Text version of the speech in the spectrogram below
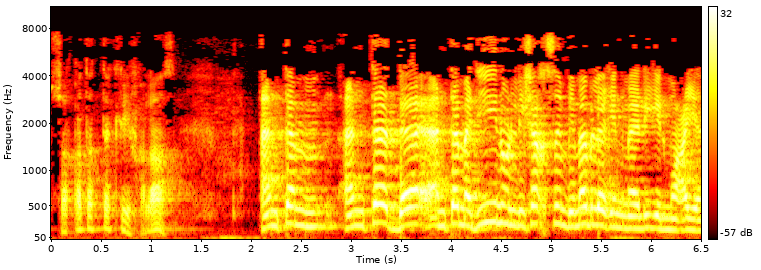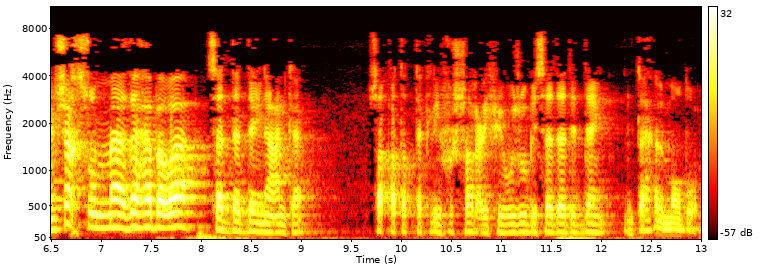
سقط التكليف خلاص أنت أنت أنت مدين لشخص بمبلغ مالي معين، شخص ما ذهب وسد الدين عنك. سقط التكليف الشرعي في وجوب سداد الدين، انتهى الموضوع.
